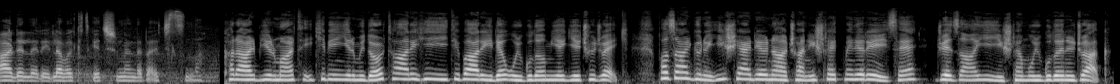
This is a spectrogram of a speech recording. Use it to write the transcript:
Aileleriyle vakit geçirmeleri açısından. Karar 1 Mart 2024 tarihi itibariyle uygulamaya geçecek. Pazar günü iş yerlerini açan işletmelere ise cezai işlem uygulanacak.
